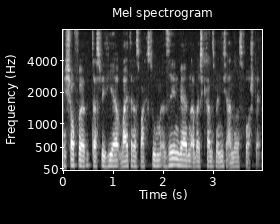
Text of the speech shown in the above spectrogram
ich hoffe, dass wir hier weiteres Wachstum sehen werden, aber ich kann es mir nicht anderes vorstellen.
